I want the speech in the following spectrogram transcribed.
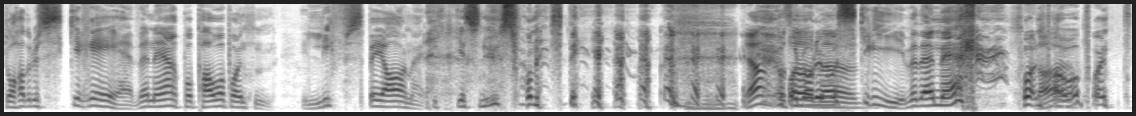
da hadde du skrevet ned på powerpointen Livsbejaende, ikke snusfornuftig. Ja, altså, og når du må skrive det ned på en Da- powerpoint,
